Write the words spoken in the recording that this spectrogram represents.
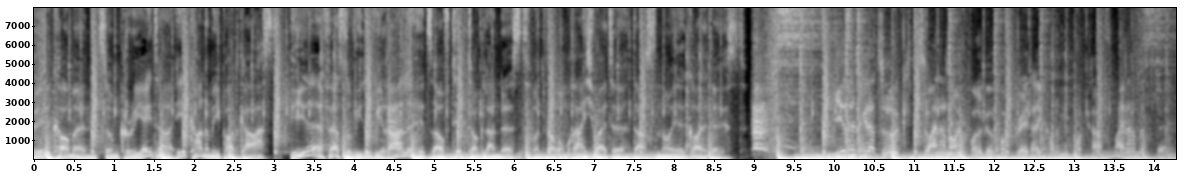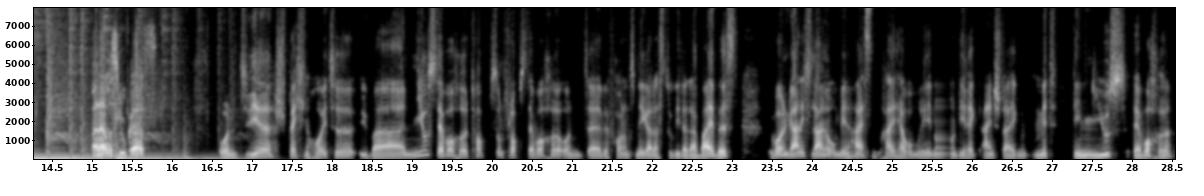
Willkommen zum Creator Economy Podcast. Hier erfährst du, wie du virale Hits auf TikTok landest und warum Reichweite das neue Gold ist. Wir sind wieder zurück zu einer neuen Folge vom Creator Economy Podcast. Mein Name ist Sven. Mein Name ist Lukas. Und wir sprechen heute über News der Woche, Tops und Flops der Woche und äh, wir freuen uns mega, dass du wieder dabei bist. Wir wollen gar nicht lange um den heißen Brei herumreden und direkt einsteigen mit den News der Woche.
